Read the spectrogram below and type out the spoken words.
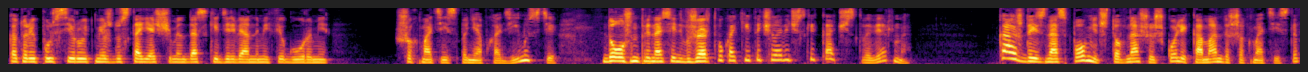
которые пульсируют между стоящими на доске деревянными фигурами. Шахматист по необходимости должен приносить в жертву какие-то человеческие качества, верно? Каждый из нас помнит, что в нашей школе команда шахматистов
